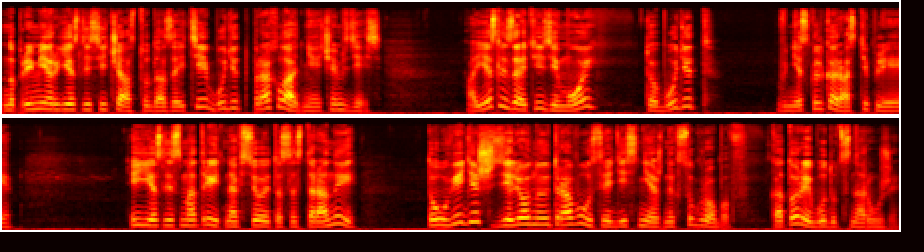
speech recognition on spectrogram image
Например, если сейчас туда зайти, будет прохладнее, чем здесь. А если зайти зимой, то будет в несколько раз теплее. И если смотреть на все это со стороны, то увидишь зеленую траву среди снежных сугробов, которые будут снаружи.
